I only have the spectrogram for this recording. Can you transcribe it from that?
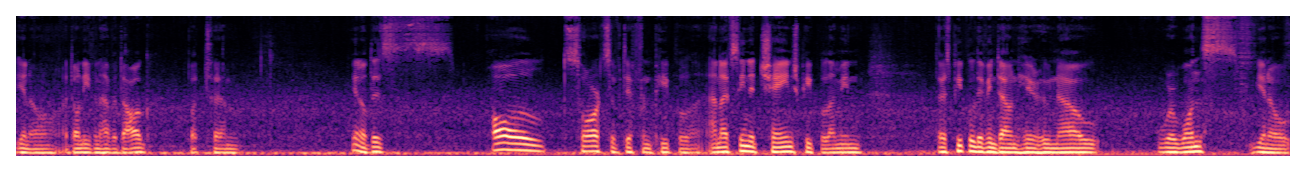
you know, I don't even have a dog, but, um, you know, there's all sorts of different people, and I've seen it change people. I mean, there's people living down here who now were once, you know,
